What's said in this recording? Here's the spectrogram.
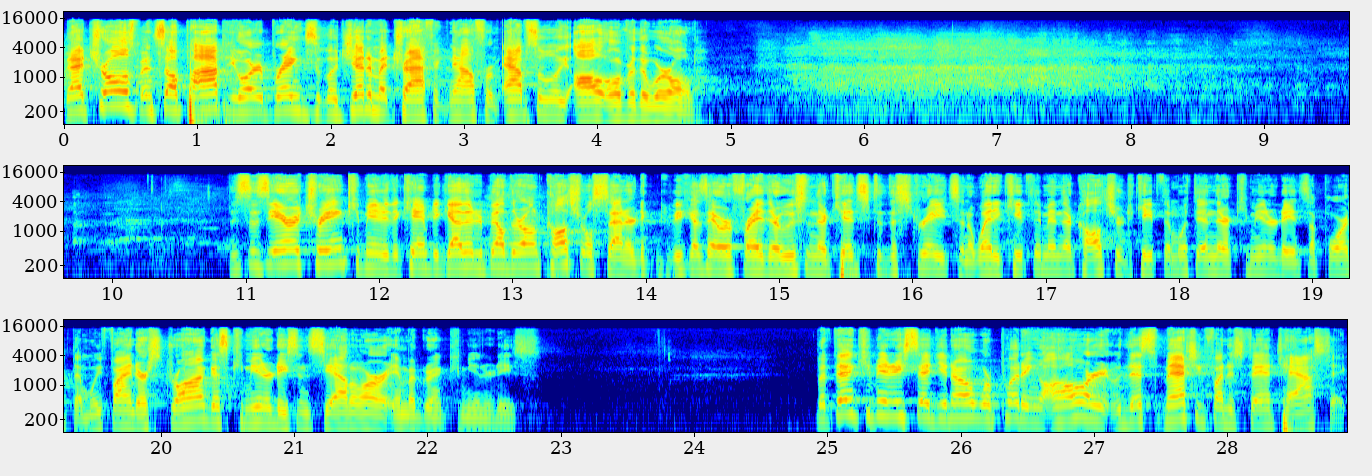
that troll's been so popular, it brings legitimate traffic now from absolutely all over the world. This is the Eritrean community that came together to build their own cultural center to, because they were afraid they're losing their kids to the streets and a way to keep them in their culture, to keep them within their community and support them. We find our strongest communities in Seattle are our immigrant communities. But then community said, you know, we're putting all our, this matching fund is fantastic.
